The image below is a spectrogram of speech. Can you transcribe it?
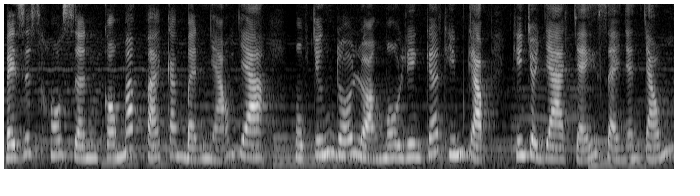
Bezos Hosen còn mắc phải căn bệnh nhão da, một chứng rối loạn mô liên kết hiếm gặp khiến cho da chảy xệ nhanh chóng.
